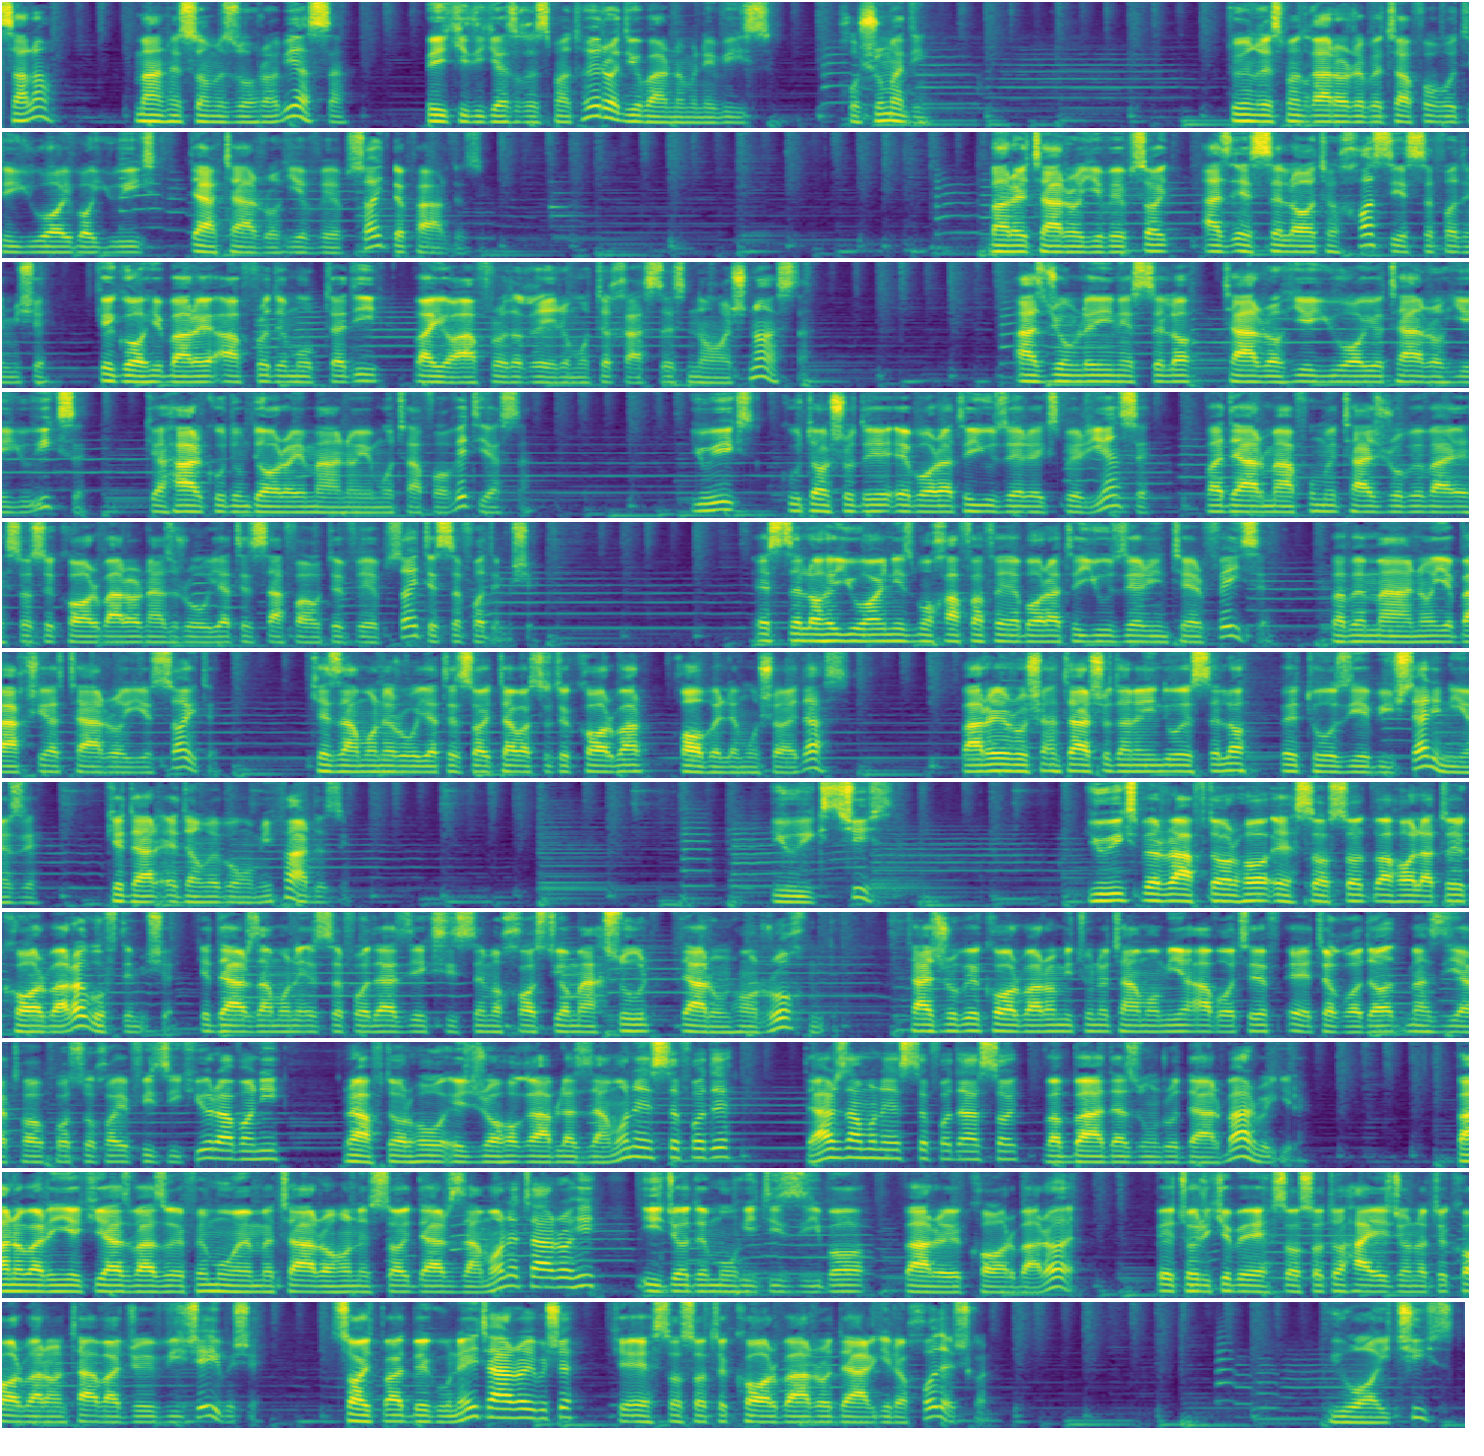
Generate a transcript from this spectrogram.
سلام. من حسام زهرابی هستم. به یکی دیگه از قسمت های رادیو برنامه نویس. خوش اومدین. تو این قسمت قراره به تفاوت UI با UX در طراحی وبسایت بپردازیم. برای طراحی وبسایت از اصطلاحات خاصی استفاده میشه که گاهی برای افراد مبتدی و یا افراد غیر متخصص ناآشنا هستند. از جمله این اصطلاح طراحی UI یا طراحی UX که هر کدوم دارای معنای متفاوتی هستند. UX کوتاه شده عبارت user experience و در مفهوم تجربه و احساس کاربران از رویت صفحات وبسایت استفاده میشه. اصطلاح UI نیز مخفف عبارت user interface ه و به معنای بخشی از طراحی سایت که زمان رویت سایت توسط کاربر قابل مشاهده است. برای روشنتر شدن این دو اصطلاح به توضیح بیشتری نیازه که در ادامه به اون می‌پردازیم. UX چیست؟ UX به رفتارها، احساسات و حالتهای کاربرا گفته میشه که در زمان استفاده از یک سیستم خاص یا محصول در اونها رخ میده. تجربه کاربرا می‌تونه تمامی عواطف، اعتقادات، مزیت‌ها، پاسخهای فیزیکی و روانی، رفتارها و اجراها قبل از زمان استفاده، در زمان استفاده از سایت و بعد از اون رو در بر بگیره. بنابراین یکی از وظایف مهم طراحان سایت در زمان طراحی ایجاد محیطی زیبا برای کاربراه به طوری که به احساسات و هیجانات کاربران توجه ویژه‌ای بشه. سایت باید به گونه‌ای طراحی بشه که احساسات کاربر رو درگیر خودش کنه. UI چیست؟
